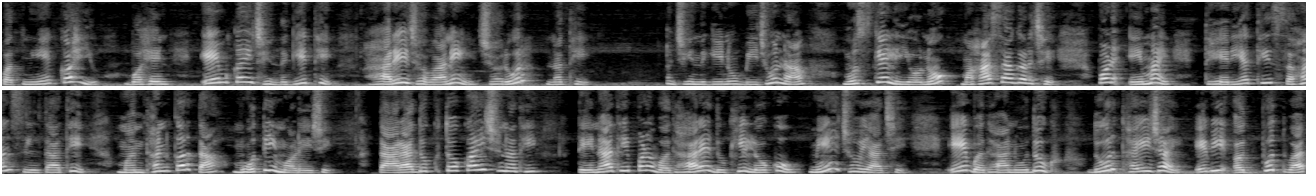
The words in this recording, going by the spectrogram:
પત્નીએ કહ્યું, બહેન, એમ કંઈ જિંદગીથી હારી જવાની જરૂર નથી. જિંદગીનું બીજું નામ મુશ્કેલીઓનો મહાસાગર છે. પણ એમાંય ધૈર્યથી, સહનશીલતાથી મંથન કરતાં મોતી મળે છે. તારા દુઃખ તો કંઈ જ નથી. તેનાથી પણ વધારે દુઃખી લોકો મેં જોયા છે. એ બધાનું દુઃખ દૂર થઈ જાય એવી અદ્ભુત વાત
